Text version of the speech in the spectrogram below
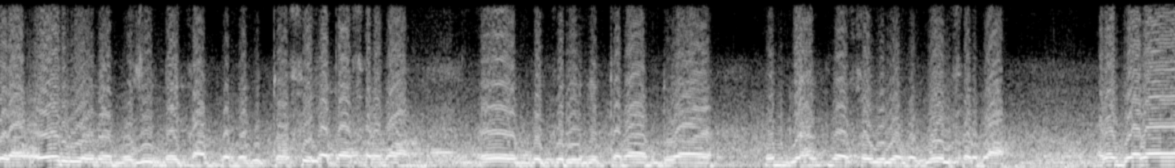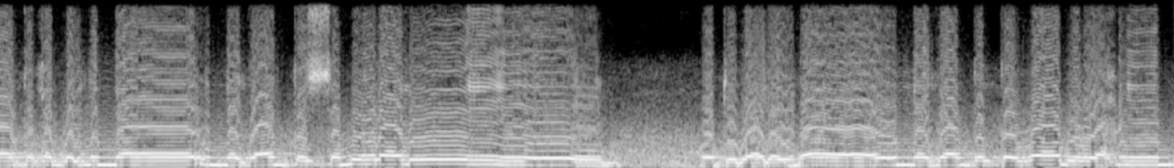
طرح اور بھی انہیں مزید نئے کام کرنے کی توفیق عطا فرما۔ اے رب کریم تمام دعائیں ان کے حق میں قبول و مقبول فرما۔ ربنا تقبل منا انك انت السميع العليم وتب علينا انك انت التواب الرحيم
